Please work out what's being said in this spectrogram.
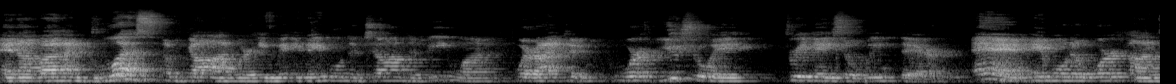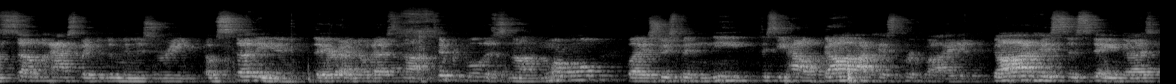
And uh, but I'm blessed of God where He enabled a job to be one where I could work usually three days a week there and able to work on some aspect of the ministry of studying there. I know that's not typical, that's not normal, but it's just been neat to see how God has provided, God has sustained us,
